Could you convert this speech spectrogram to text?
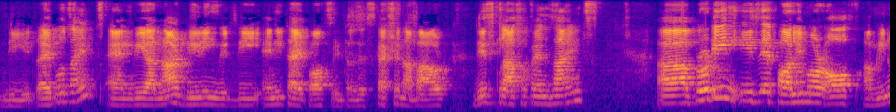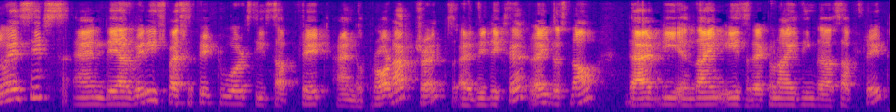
the ribozymes. And we are not dealing with the any type of discussion about this class of enzymes. Uh, protein is a polymer of amino acids and they are very specific towards the substrate and the product, right? As we said, right, just now that the enzyme is recognizing the substrate.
